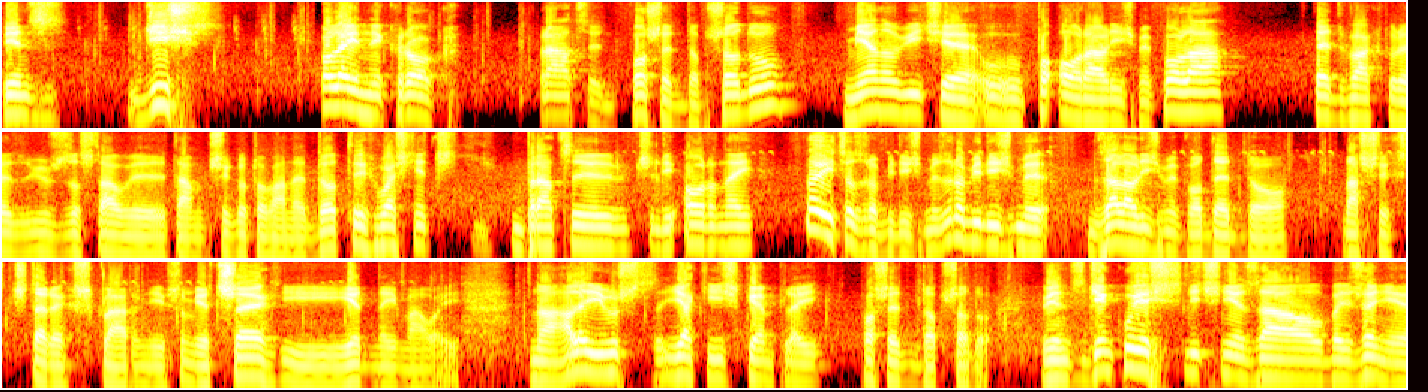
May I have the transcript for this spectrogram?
Więc dziś kolejny krok pracy poszedł do przodu, mianowicie pooraliśmy pola, te dwa, które już zostały tam przygotowane do tych właśnie pracy, czyli ornej. No i co zrobiliśmy? Zrobiliśmy, zalaliśmy wodę do naszych czterech szklarni, w sumie trzech i jednej małej. No ale już jakiś gameplay poszedł do przodu. Więc dziękuję ślicznie za obejrzenie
